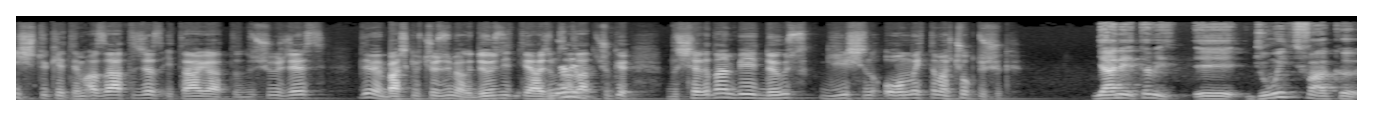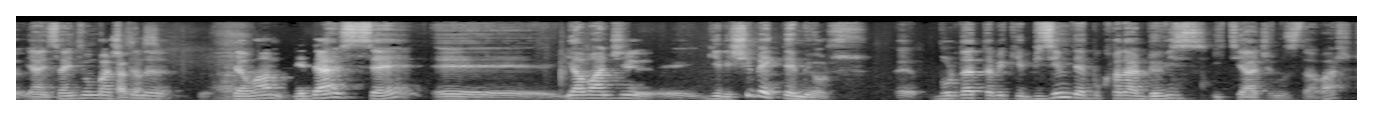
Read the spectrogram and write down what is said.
iş tüketimi azaltacağız, ithalatı düşüreceğiz. Değil mi? Başka bir çözüm yok. Döviz ihtiyacımız yani, azalt. Çünkü dışarıdan bir döviz girişinin olma ihtimali çok düşük. Yani tabii e, Cumhur İttifakı yani Sayın Cumhurbaşkanı Kazansın. devam ederse e, yabancı e, girişi beklemiyoruz. E, burada tabii ki bizim de bu kadar döviz ihtiyacımız da var.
